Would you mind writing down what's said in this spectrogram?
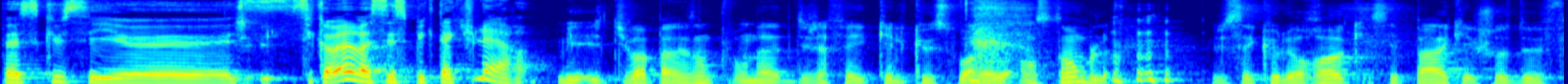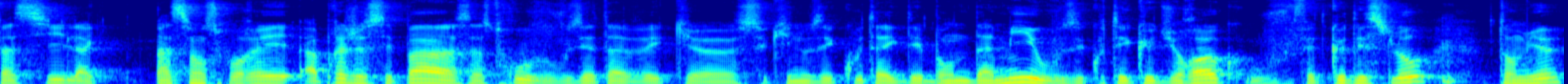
Parce que c'est euh, c'est quand même assez spectaculaire. Mais tu vois, par exemple, on a déjà fait quelques soirées ensemble. je sais que le rock, c'est pas quelque chose de facile à passer en soirée. Après, je sais pas, ça se trouve, vous êtes avec euh, ceux qui nous écoutent, avec des bandes d'amis, ou vous écoutez que du rock, ou vous faites que des slow, tant mieux.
